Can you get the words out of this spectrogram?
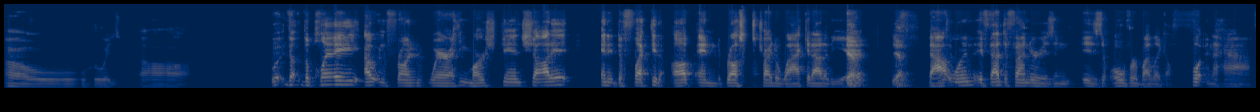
oh, who is Well, the the play out in front where I think Marchand shot it and it deflected up and Russ tried to whack it out of the air. yeah. that one. If that defender is in is over by like a foot and a half.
